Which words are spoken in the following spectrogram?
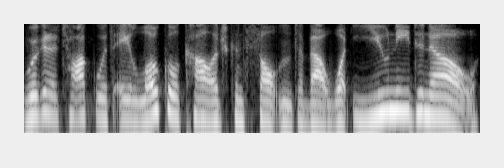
We're going to talk with a local college consultant about what you need to know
